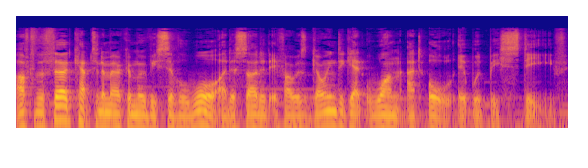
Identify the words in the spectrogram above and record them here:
After the third Captain America movie, Civil War, I decided if I was going to get one at all, it would be Steve.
